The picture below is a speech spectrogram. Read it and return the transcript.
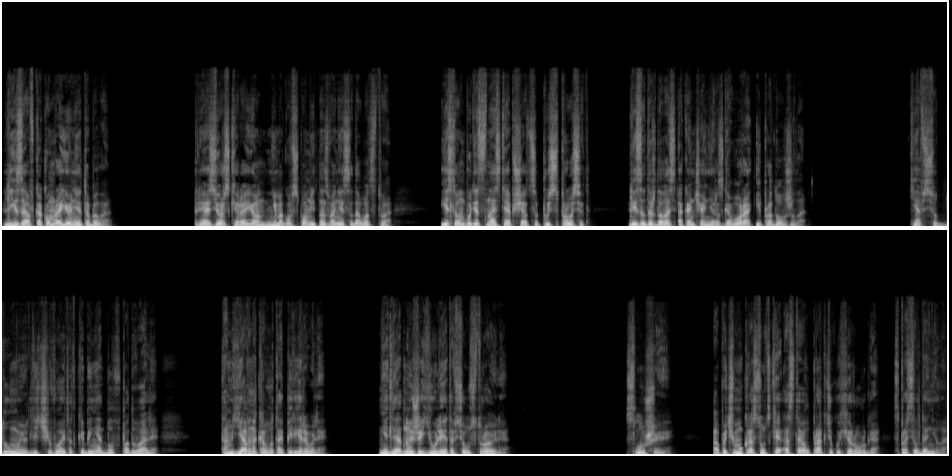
«Лиза, а в каком районе это было?» Приозерский район, не могу вспомнить название садоводства. Если он будет с Настей общаться, пусть спросит». Лиза дождалась окончания разговора и продолжила. «Я все думаю, для чего этот кабинет был в подвале. Там явно кого-то оперировали. Не для одной же Юли это все устроили». «Слушай, а почему Красуцкий оставил практику хирурга?» — спросил Данила.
